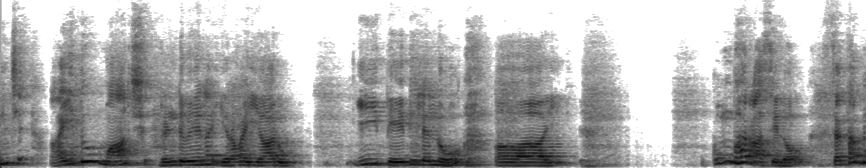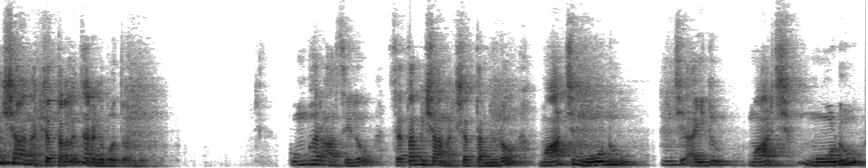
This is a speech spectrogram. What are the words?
నుంచి ఐదు మార్చ్ రెండు వేల ఇరవై ఆరు ఈ తేదీలలో కుంభరాశిలో శతభిష నక్షత్రంలో జరగబోతోంది. కుంభరాశిలో శతభిష నక్షత్రంలో మార్చి మూడు నుంచి ఐదు మార్చ్ మూడు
